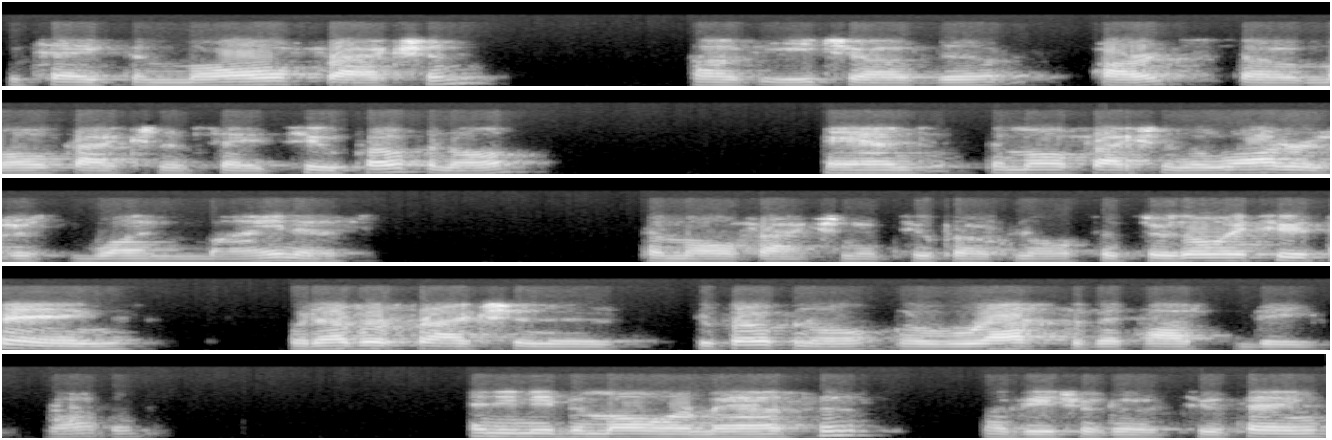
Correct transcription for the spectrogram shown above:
you take the mole fraction of each of the parts, so mole fraction of say 2-propanol, and the mole fraction of the water is just 1 minus the mole fraction of 2-propanol. Since there's only two things, whatever fraction is 2-propanol, the rest of it has to be water. And you need the molar masses of each of those two things.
